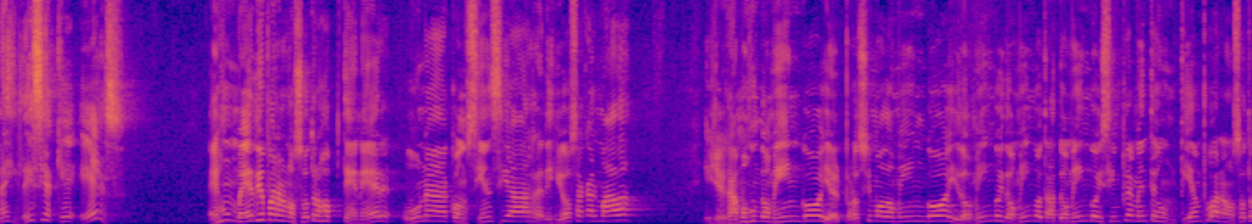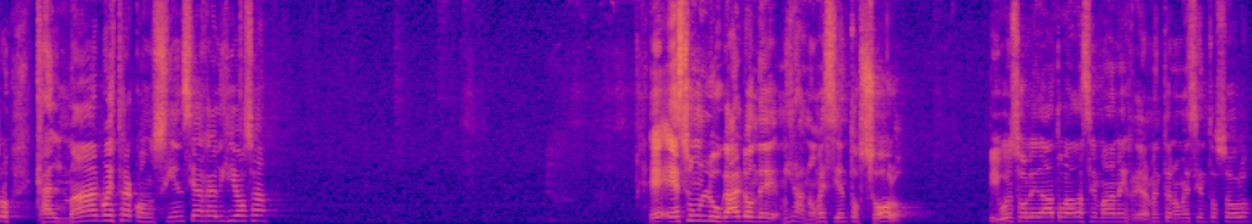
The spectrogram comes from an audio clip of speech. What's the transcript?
¿La iglesia qué es? ¿Es un medio para nosotros obtener una conciencia religiosa calmada? Y llegamos un domingo y el próximo domingo y domingo y domingo tras domingo y simplemente es un tiempo para nosotros calmar nuestra conciencia religiosa. E-, es un lugar donde, mira, no me siento solo. Vivo en soledad toda la semana y realmente no me siento solo.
